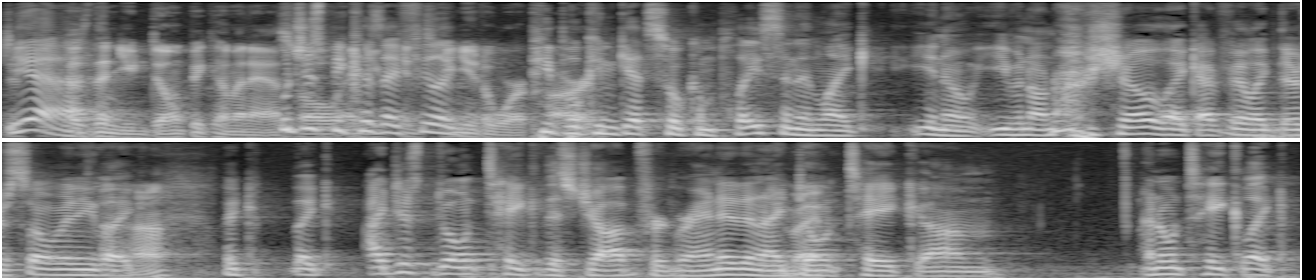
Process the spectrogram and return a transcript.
just Yeah. because then you don't become an asshole Well, just because I feel like to people hard. can get so complacent and like you know even on our show like I feel like there's so many like Uh-huh. like like I just don't take this job for granted and I Right. don't take um I don't take like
